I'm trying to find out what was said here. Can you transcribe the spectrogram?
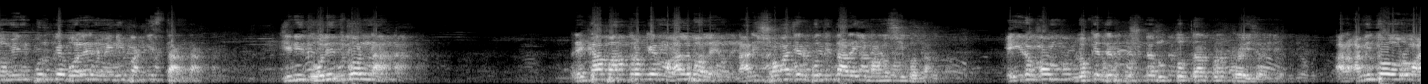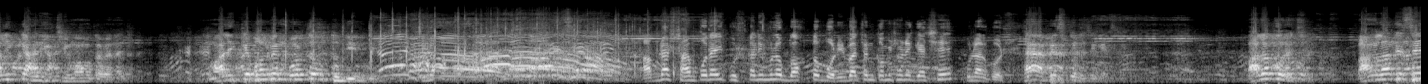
মমিনপুরকে বলেন মিনি পাকিস্তান যিনি দলিত কন্যা। রেখা পাত্রকে মাল বলেন নারী সমাজের প্রতি তার এই মানসিকতা। এই রকম লোকেদের প্রশ্নের উত্তর দেওয়ার কোনো প্রয়োজন নেই। আর আমি তো ওর মালিককে হারিয়েছি মমতা ব্যানার্জি। মালিককে বলবেন বলতে উত্তর দিন। আপনার সাম্প্রদায়িক উস্কানিমূলক বক্তব্য নির্বাচন কমিশনে গেছে কুণাল ঘোষ। হ্যাঁ বেশ করেছে গেছে। ভালো করেছে। বাংলাদেশে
